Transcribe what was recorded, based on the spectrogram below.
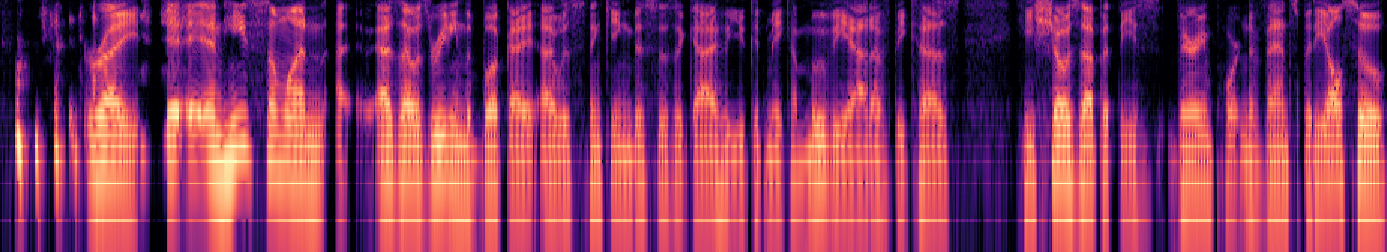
right. And he's someone, uh, as I was reading the book, I, I was thinking this is a guy who you could make a movie out of because he shows up at these very important events, but he also,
